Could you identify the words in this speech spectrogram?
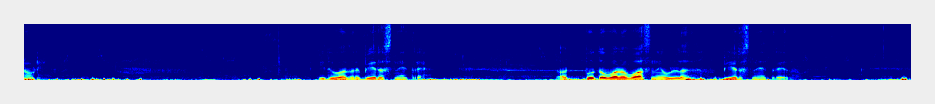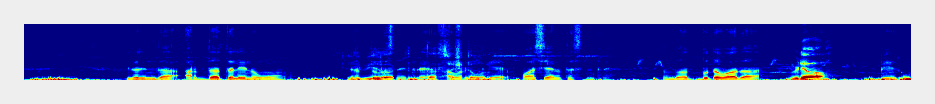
ನೋಡಿ ಇದು ಅದರ ಬೇರು ಸ್ನೇಹಿತರೆ. ಅದ್ಭುತವಾದ ವಾಸನೆ ಉಳ್ಳ ಬೇರು ಸ್ನೇಹಿತರೆ ಇದು. ಇದರಿಂದ ಅರ್ಧ ತಲೆ ನೋವು ಸ್ನೇಹಿತರೆ ಅವರಿಗೆ ವಾಸಿ ಆಗುತ್ತೆ ಸ್ನೇಹಿತರೆ. ಒಂದು ಅದ್ಭುತವಾದ ವಿಡಿಯೋ? ಬೇರು.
